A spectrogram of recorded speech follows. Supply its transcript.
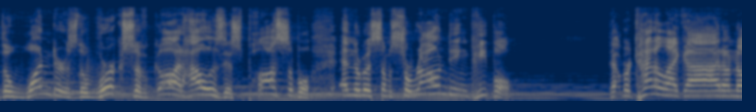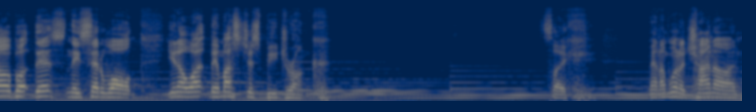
the wonders, the works of God. How is this possible? And there was some surrounding people that were kind of like, ah, I don't know about this. And they said, well, you know what? They must just be drunk. It's like, man, I'm going to China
